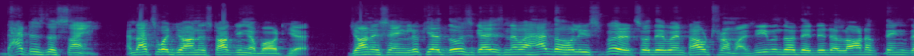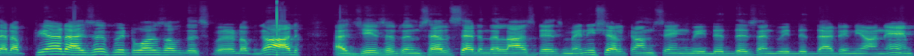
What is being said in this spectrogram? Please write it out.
That is the sign. And that's what John is talking about here. John is saying, Look here, those guys never had the Holy Spirit, so they went out from us. Even though they did a lot of things that appeared as if it was of the Spirit of God, as Jesus himself said in the last days, many shall come saying, We did this and we did that in your name.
